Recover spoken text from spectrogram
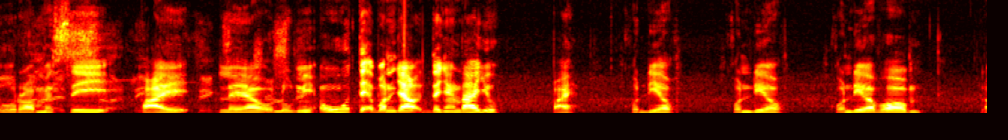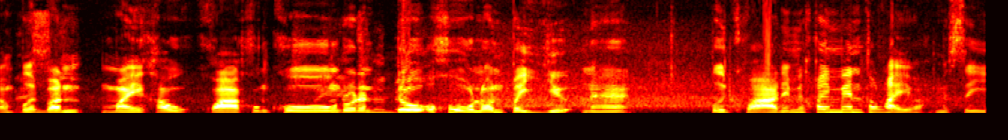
ดูรอเมซี่ไปแล้วลูกนี้โอ้เตะบอลยาวแต่ยังได้อยู่ไปคนเดียว คนเดียว คนเดียวครับผมลองเปิดบอลไม่เข้าขวาโค้งๆโรนัลโดโอ้โหล้นไปเยอะนะฮะเปิดขวานี่ไม่ค่อยแม่นเท่าไหร่วะเมซี่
